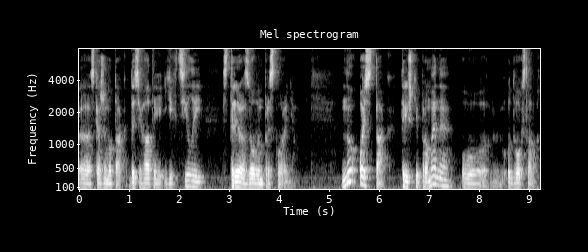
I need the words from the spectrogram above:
е, скажімо так, досягати їх цілей з триразовим прискоренням. Ну, ось так. Трішки про мене у, у двох словах.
